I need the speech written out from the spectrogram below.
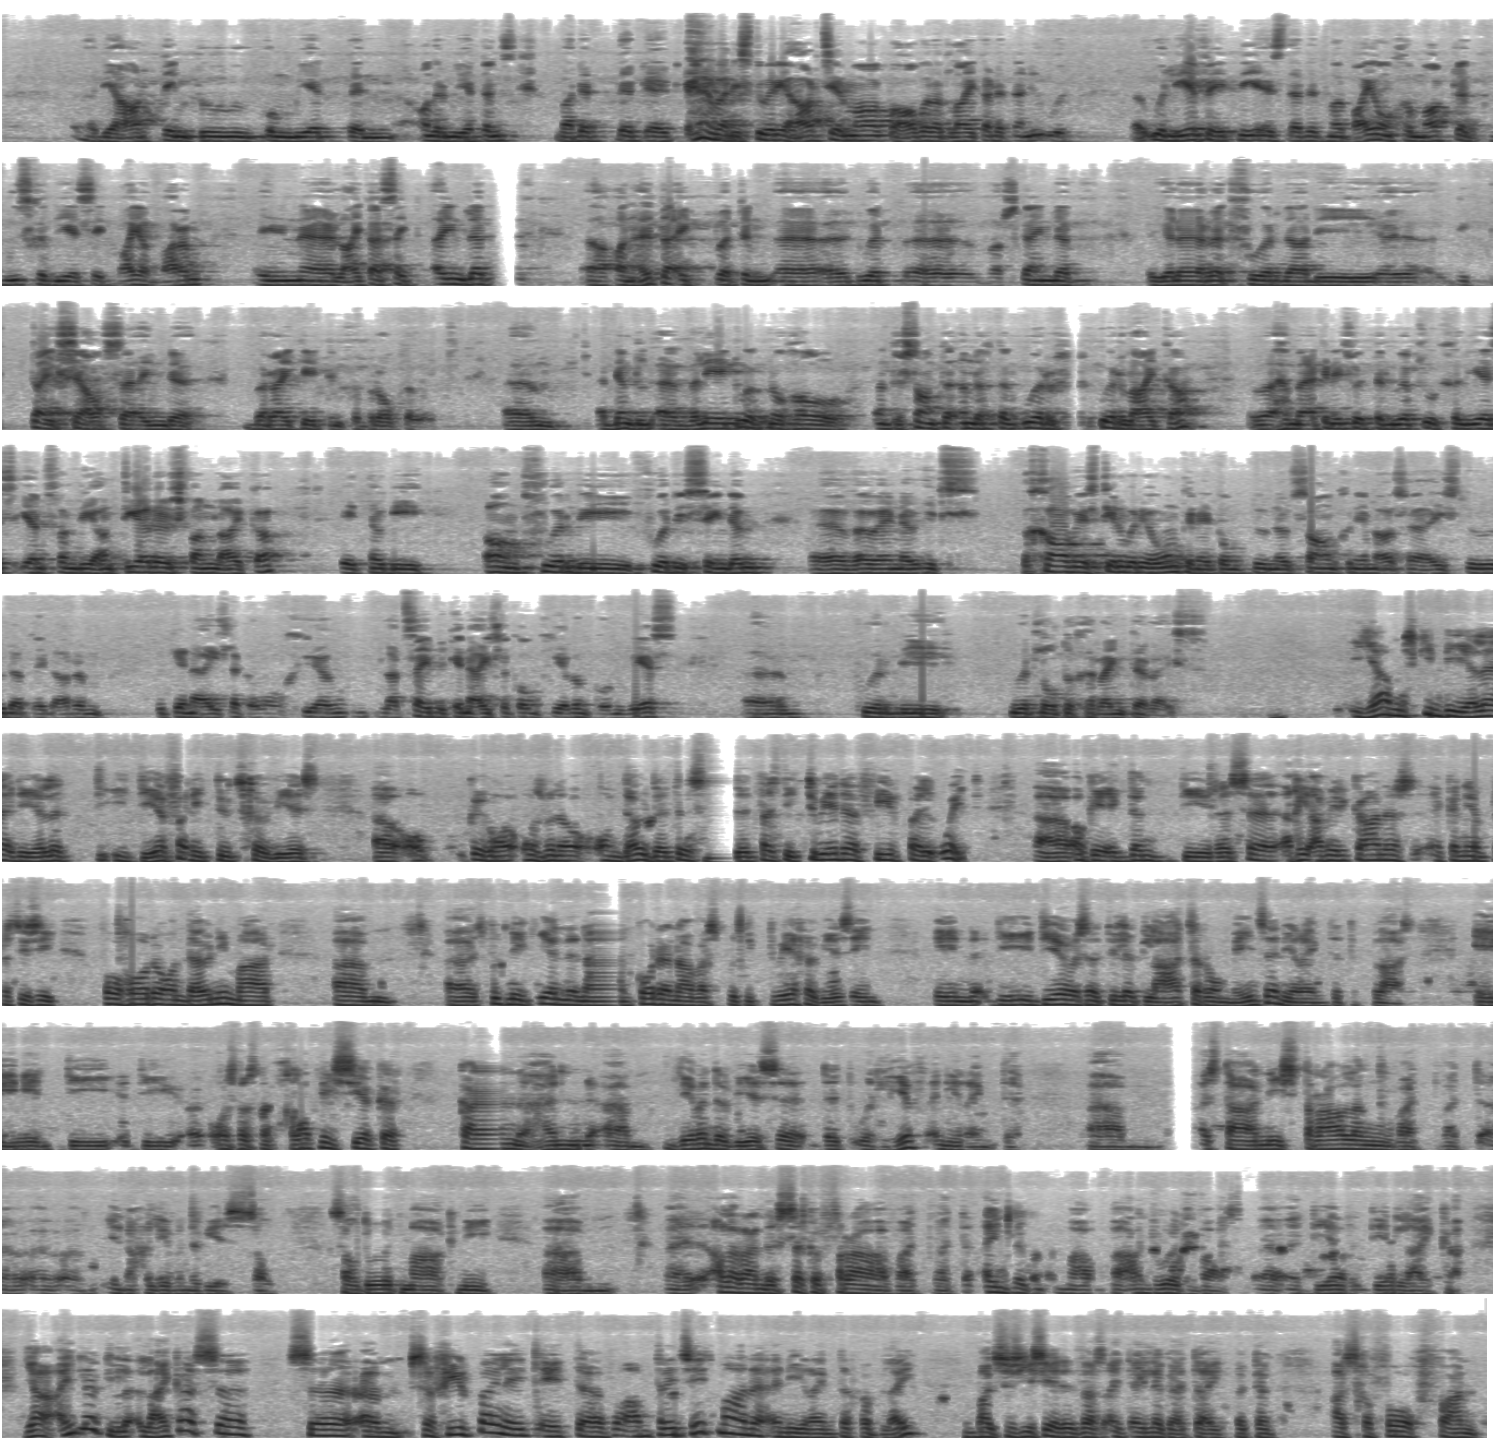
die harttempo kon meet en ander metings wat dit, dit, dit wat die storie hartseer maak behalwe dat Laika dit nou nie oor uh, oorleef het nie is dat dit maar baie ongemaklik moes gewees het, baie warm en uh, Laika se uiteindelik uh, aan hitte uitputting uh, dood uh, waarskynlik 'n hele ruk voordat die uh, die tuig self se einde bereik het en verbrokkel het. Ehm um, ek dink uh, Willie het ook nogal interessante inligting oor oor Laika. maar ek het net so terloops ook gelees een van die hanteerders van Laika het nou die aand voor die voor die sending uh wou hy nou iets begawe wees teenoor die hond en het hom toe nou saamgeneem na sy huis toe dat hy daarom bekende huislike omgewing laat sy bekende huislike omgewing kon wees ehm um, voor die noodlottige ruimtereis. Ja, miskien die hele die hele die idee van die toets gewees uh op kyk ons moet nou onthou dit is dit was die tweede vuurpyl ooit. Uh okay, ek dink die Russe, ag die Amerikaners, ek kan nie presies die volgorde onthou nie, maar um uh Sputnik 1 en dan Corona was Sputnik 2 gewees en en die idee was natuurlik later om mense in die ruimte te plaas. En die die uh, ons was nog glad nie seker kan 'n um lewende wese dit oorleef in die ruimte. Um is daar nie straling wat wat uh, uh, enige lewende wese sal sal doodmaak nie. Um uh, allerhande sulke vrae wat wat eintlik maar beantwoord was uh, deur deur Laika. Ja, eintlik Laika se se um se vuurpyl het het uh, omtrent 6 maande in die ruimte gebly. Maar soos jy sê dit was uiteindelik 'n uitputting as gevolg van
